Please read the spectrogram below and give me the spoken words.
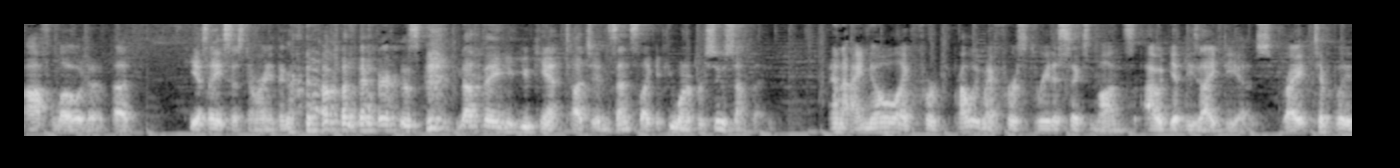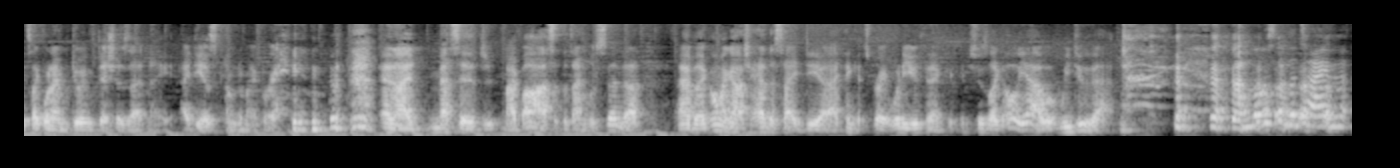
offload a, a, PSA system or anything like that, but there's nothing you can't touch in sense like if you want to pursue something. And I know, like, for probably my first three to six months, I would get these ideas, right? Typically, it's like when I'm doing dishes at night, ideas come to my brain. and I'd message my boss at the time, Lucinda, and I'd be like, oh my gosh, I had this idea. I think it's great. What do you think? And she's like, oh yeah, well, we do that. Most of the time,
